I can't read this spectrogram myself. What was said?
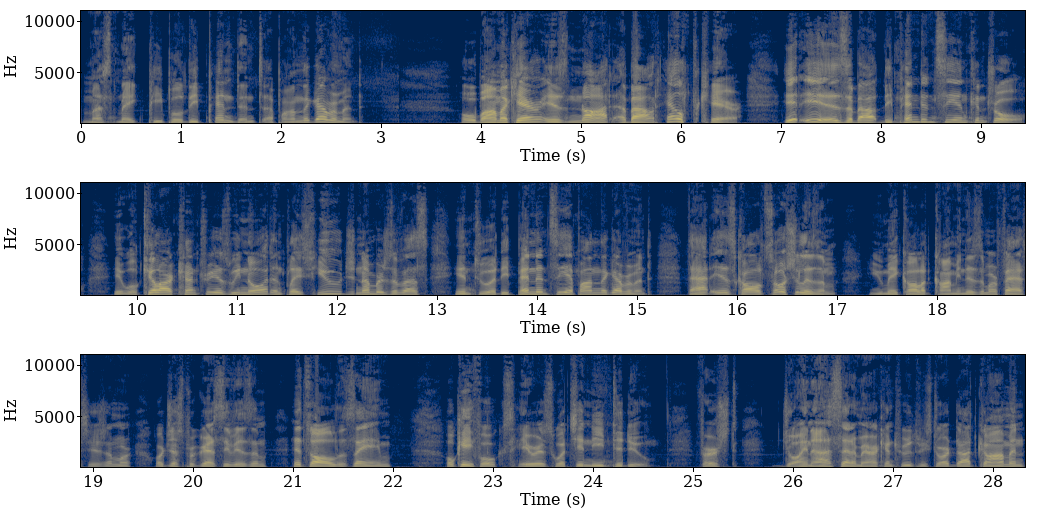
must make people dependent upon the government. Obamacare is not about health care. It is about dependency and control. It will kill our country as we know it and place huge numbers of us into a dependency upon the government. That is called socialism. You may call it communism or fascism or, or just progressivism. It's all the same. Okay, folks, here is what you need to do. First, join us at AmericanTruthRestored.com and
